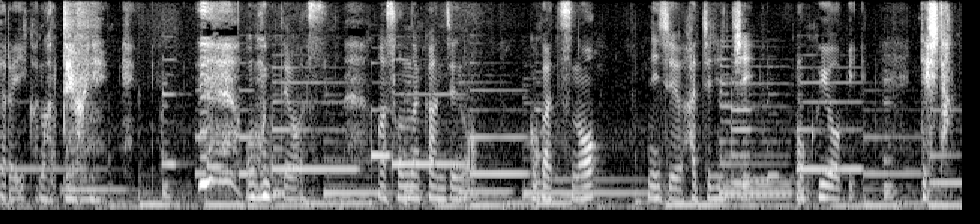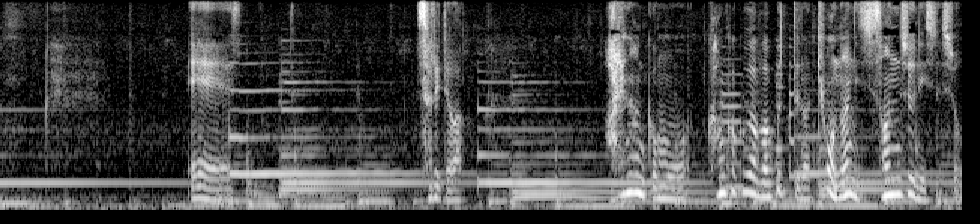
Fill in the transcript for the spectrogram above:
来たらいいかなっていうふうに 思ってます。まあ、そんな感じの5月の28日木曜日でした。えー、それではあれなんかもう感覚がバグってな。今日何日30日でしょ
